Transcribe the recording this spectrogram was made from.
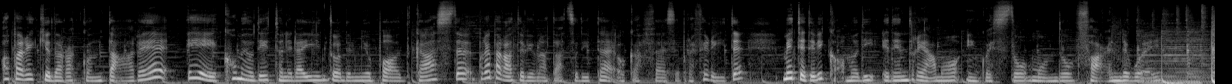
ho parecchio da raccontare e come ho detto nella intro del mio podcast, preparatevi una tazza di tè o caffè se preferite, mettetevi comodi ed entriamo in questo mondo far and away.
